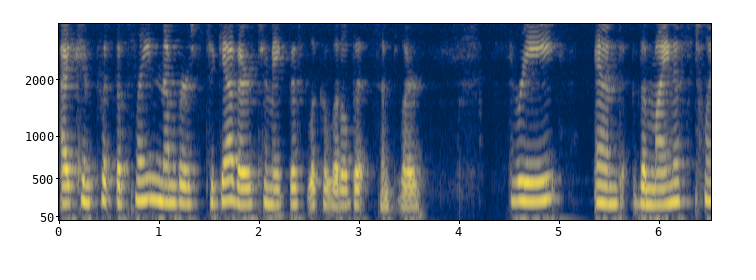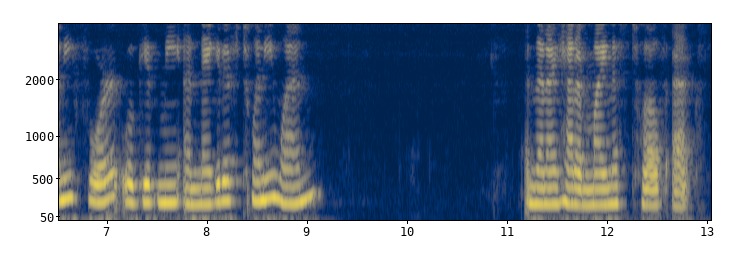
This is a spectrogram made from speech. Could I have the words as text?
I can put the plain numbers together to make this look a little bit simpler. 3 and the minus 24 will give me a negative 21. And then I had a minus 12x.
